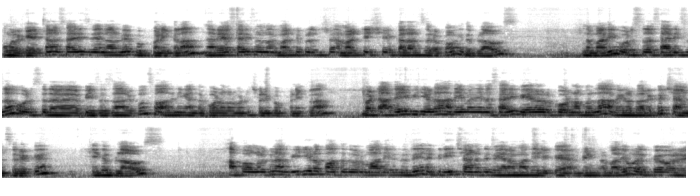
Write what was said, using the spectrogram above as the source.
உங்களுக்கு எத்தனை சாரீஸ் வேணாலுமே புக் பண்ணிக்கலாம். நிறைய சாரீஸ் நம்ம மல்டிபிள் மல்டி கலர்ஸ் இருக்கும். இது பிளவுஸ் இந்த மாதிரி ஒரு சில சாரீஸ்ல ஒரு சில பீசஸ் தான் இருக்கும். ஸோ அதை நீங்கள் அந்த கோடம்பர் மட்டும் சொல்லி புக் பண்ணிக்கலாம். பட் அதே வீடியோவில் அதே மாதிரியான சாரி வேற ஒரு கோட் நம்பர்லாம் அவைலபிளாக இருக்க சான்ஸ் இருக்கு. இது பிளவுஸ் அப்போ உங்களுக்கு நான் வீடியோவில் பார்த்தது ஒரு மாதிரி இருந்தது. எனக்கு ரீச் ஆனது வேற மாதிரி இருக்கு அப்படின்ற மாதிரி உங்களுக்கு ஒரு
